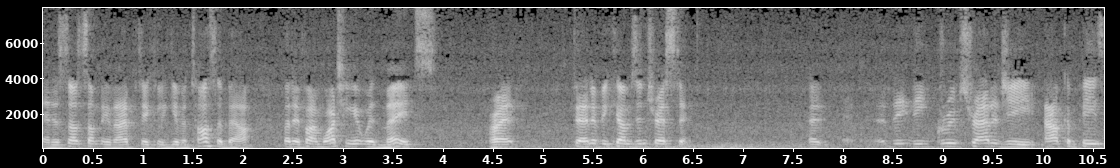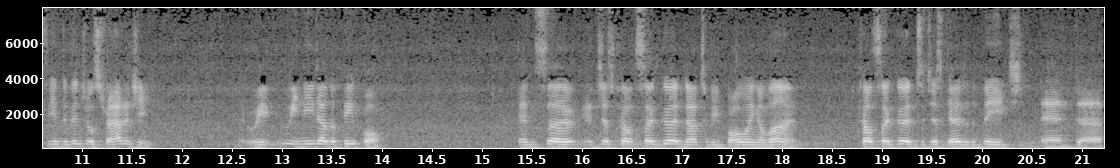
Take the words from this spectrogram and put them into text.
and it's not something that I particularly give a toss about. But if I'm watching it with mates, all right, then it becomes interesting. Uh, the, the group strategy outcompetes the individual strategy. We, we need other people. And so it just felt so good not to be bowling alone. It felt so good to just go to the beach and uh,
